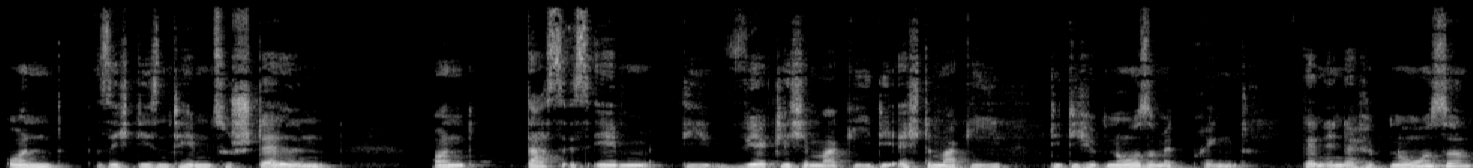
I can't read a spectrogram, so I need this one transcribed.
und sich diesen Themen zu stellen. Und das ist eben die wirkliche Magie, die echte Magie, die die Hypnose mitbringt. Denn in der Hypnose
